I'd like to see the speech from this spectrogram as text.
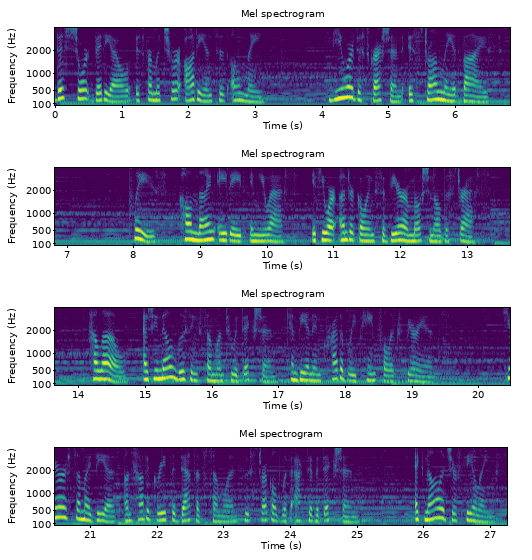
This short video is for mature audiences only. Viewer discretion is strongly advised. Please, call 988 in US if you are undergoing severe emotional distress. Hello, as you know losing someone to addiction can be an incredibly painful experience. Here are some ideas on how to grieve the death of someone who struggled with active addiction. Acknowledge your feelings,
